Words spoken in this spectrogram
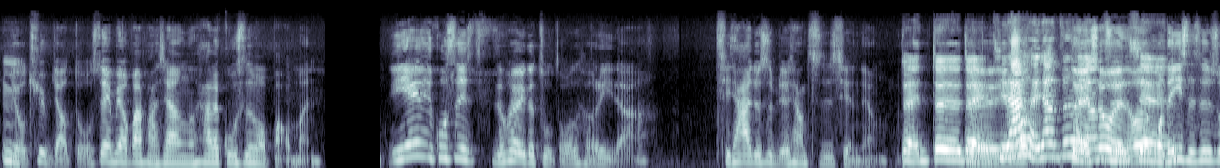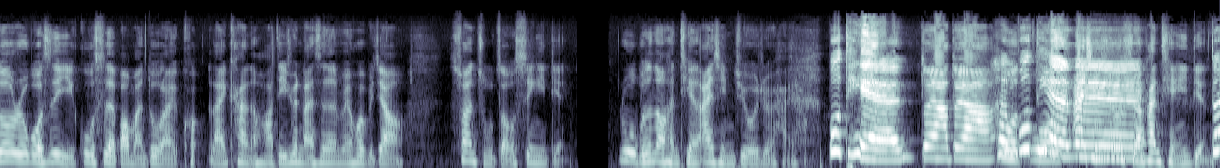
有趣比较多，嗯，所以没有办法像她的故事那么饱满。因为故事只会有一个主轴是合理的啊，其他就是比较像支线那样。对对对对，对，其他很像真的很像支线。对，所以我的意思是说，如果是以故事的饱满度来看来看的话，的确男生那边会比较算主轴性一点。如果不是那种很甜的爱情剧，我觉得还好。不甜。对啊，对啊，很不甜，欸。爱情剧我喜欢看甜一点。对，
